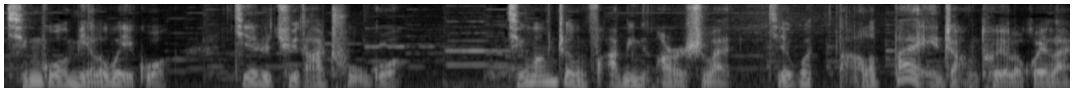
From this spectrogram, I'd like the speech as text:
秦国灭了魏国，接着去打楚国。秦王政发兵二十万，结果打了败仗，退了回来。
